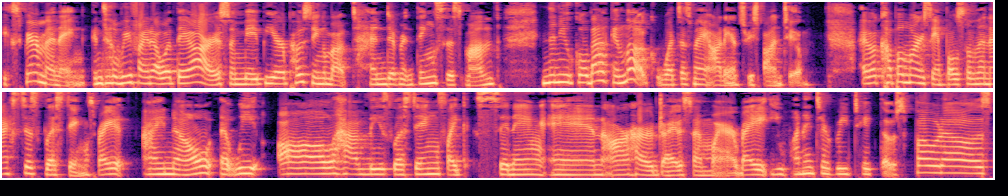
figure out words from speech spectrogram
experimenting until we find out what they are. So maybe you're posting about 10 different things this month, and then you go back and look, what does my audience respond to? I have a couple more examples. So the next is listings, right? I know that we all have these listings like sitting in our hard drive somewhere, right? You wanted to retake those photos,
